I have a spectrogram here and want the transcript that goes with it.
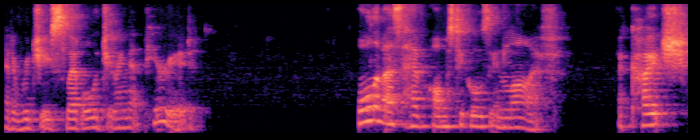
at a reduced level during that period. All of us have obstacles in life. A coach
